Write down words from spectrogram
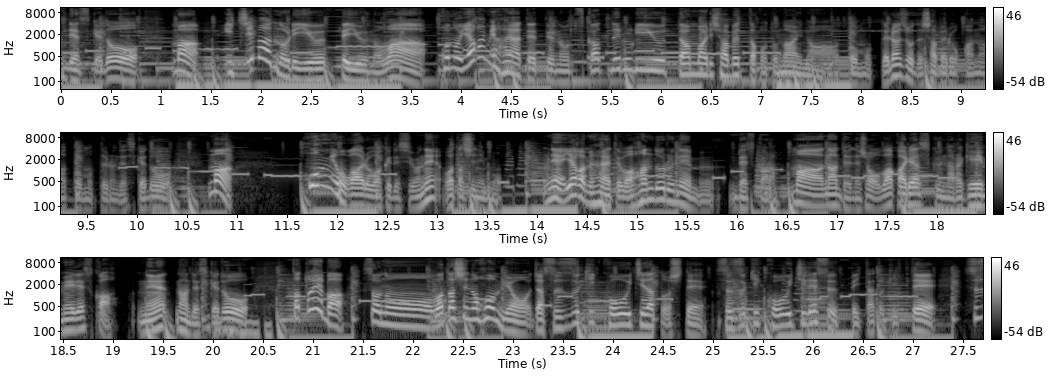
ですけどまあ一番の理由っていうのはこの八神颯っていうのを使ってる理由ってあんまり喋ったことないなと思ってラジオで喋ろうかなと思ってるんですけどまあ本名があるわけですよね私にも。ね八神颯はハンドルネームですから。まあなんて言うんでしょう。分かりやすくなら芸名ですか。ねなんですけど例えばその私の本名じゃあ鈴木浩一だとして鈴木浩一ですって言った時って鈴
